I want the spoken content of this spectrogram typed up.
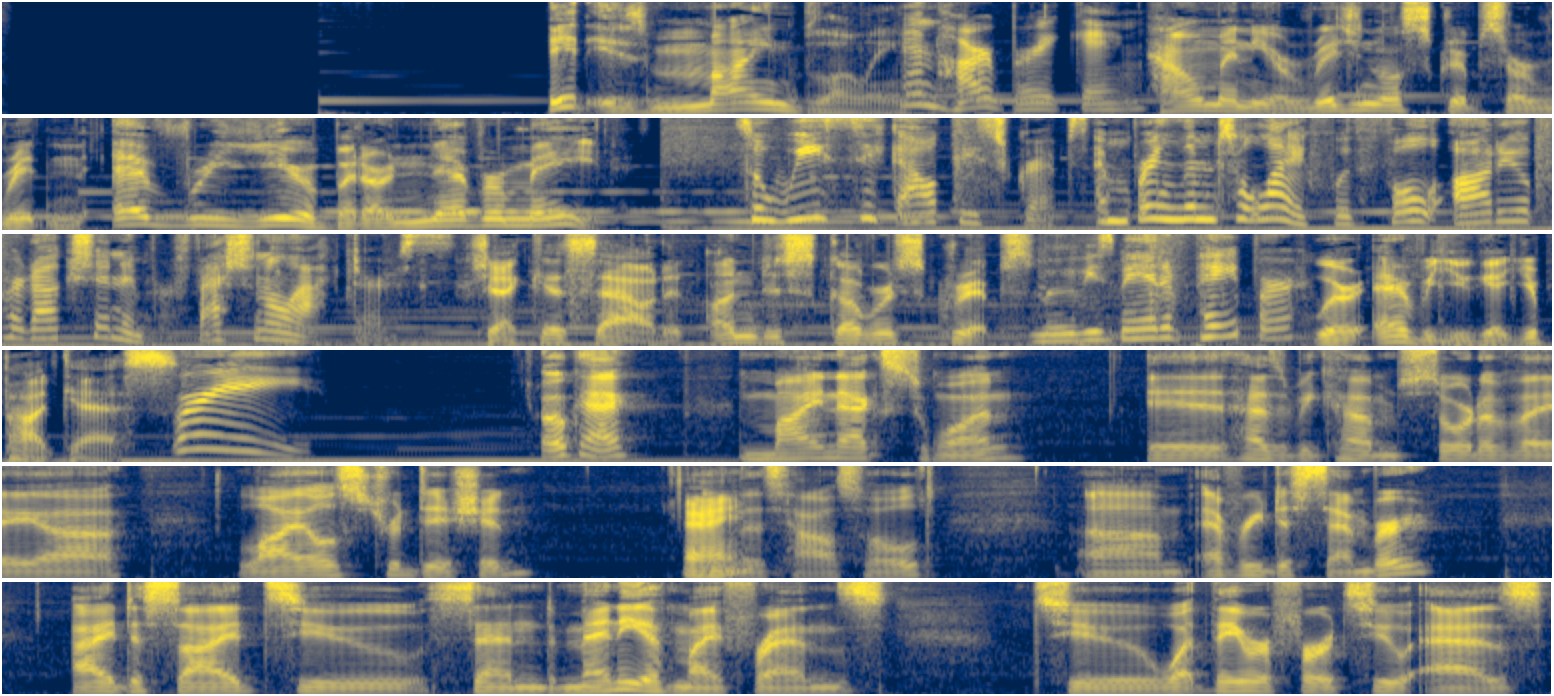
It is mind blowing And heartbreaking. how many original scripts are written every year but are never made. So we seek out these scripts and bring them to life with full audio production and professional actors. Check us out at Undiscovered Scripts, Movies made of paper. wherever you get your podcasts. Free. Okay. My next one it has become sort of a uh, Lyle's tradition All in right. this household. Um, every December, I decide to send many of my friends to what they refer to as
